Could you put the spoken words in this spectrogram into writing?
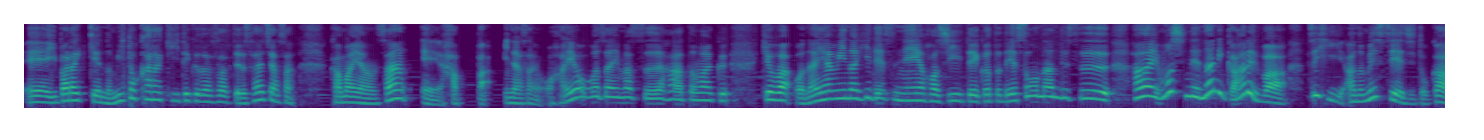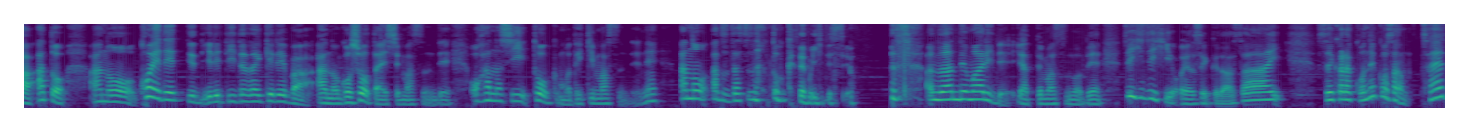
えー、茨城県の水戸から聞いてくださってるさやちゃんさん、かまやんさん、えー、葉っぱ。皆さんおはようございます。ハートマーク。今日はお悩みの日ですね。欲しいということで、そうなんです。はい。もしね、何かあれば、ぜひ、あの、メッセージとか、あと、あの、声でって入れていただければ、あの、ご招待しますんで、お話、トークもできますんでね。あの、あと雑談トークでもいいですよ。あの、何でもありでやってますので、ぜひぜひお寄せください。それから、子猫さん、さや、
